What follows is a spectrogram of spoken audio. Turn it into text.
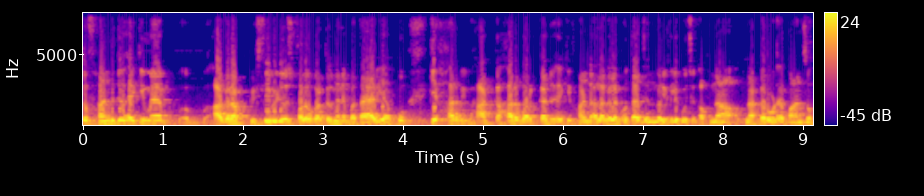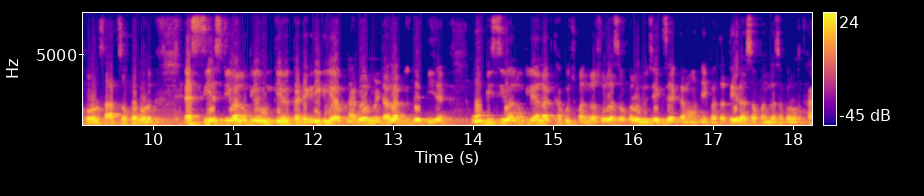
तो फंड जो है कि मैं, अगर आप पिछली वीडियोस फॉलो करते हो तो मैंने बताया भी आपको कि हर विभाग का, हर वर्ग का जो है कि फंड अलग अलग होता है। जनरल के लिए कुछ अपना अपना करोड़ है 500 करोड़ 700 करोड़। एस सी वालों के लिए उनके कैटेगरी के लिए अपना गवर्नमेंट अलग देती है। ओबीसी वालों के लिए अलग था, कुछ पंद्रह सोलह करोड़, मुझे एग्जैक्ट अमाउंट नहीं पता, तेरह सौ करोड़ था।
